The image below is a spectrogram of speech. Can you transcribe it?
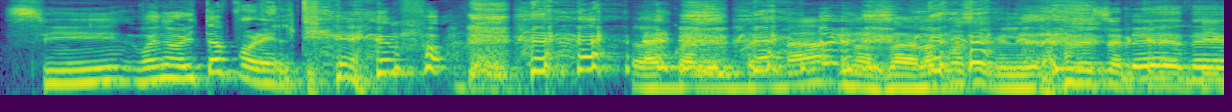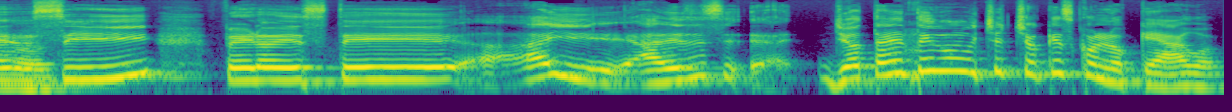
Sí, bueno, ahorita por el tiempo. La cuarentena nos da la posibilidad de ser De- de- creativos. sí, pero este, ay, a veces eh, yo también tengo muchos choques con lo que hago.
